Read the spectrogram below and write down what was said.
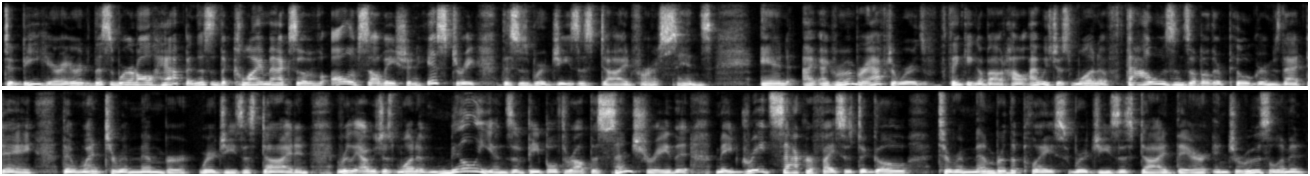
to be here. I heard this is where it all happened. This is the climax of all of salvation history. This is where Jesus died for our sins. And I, I, remember afterwards thinking about how I was just one of thousands of other pilgrims that day that went to remember where Jesus died. And really, I was just one of millions of people throughout the century that made great sacrifices to go to remember the place where Jesus died there in Jerusalem. And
